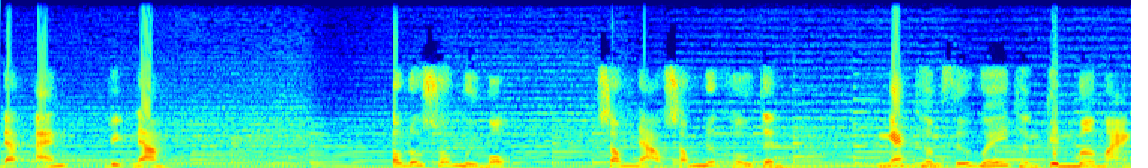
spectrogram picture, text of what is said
Đáp án, Việt Nam. Câu đố số 11. Sông nào sóng nước hữu tình? Ngát thơm xứ Huế thần kinh mơ màng.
